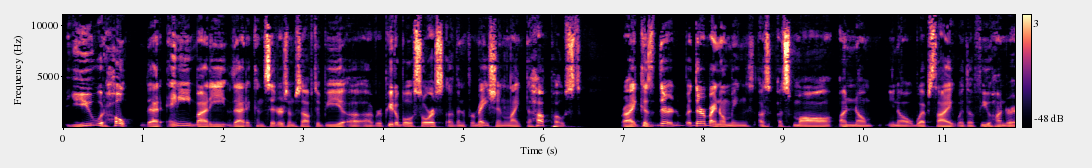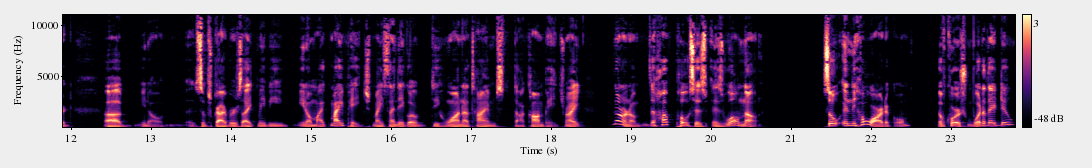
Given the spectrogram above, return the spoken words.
you would hope that anybody that considers himself to be a, a reputable source of information, like the HuffPost, right? Because they're they're by no means a, a, small unknown you know website with a few hundred uh you know subscribers, like maybe you know my my page, my San Diego Tijuana Times.com page, right? No, no, no. The HuffPost is, is well known. So in the whole article, of course, what do they do?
